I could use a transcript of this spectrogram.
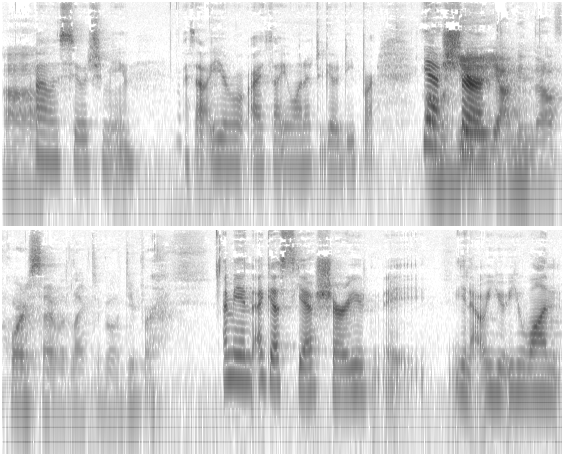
uh, oh, I see what you mean. I thought you were, I thought you wanted to go deeper. Yeah, oh, sure. yeah, yeah i mean of course i would like to go deeper I mean, I guess yeah, sure. You you know, you you want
